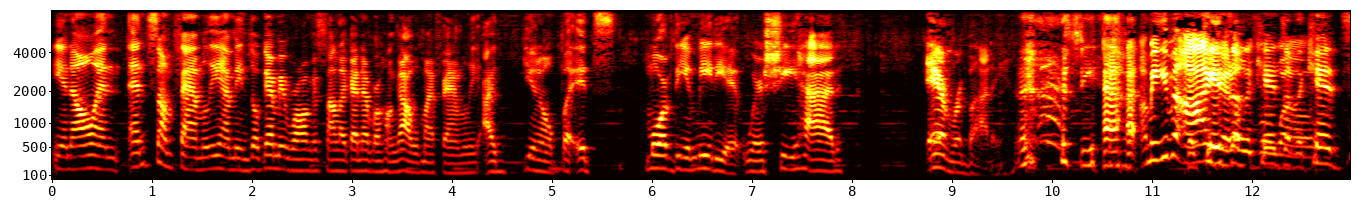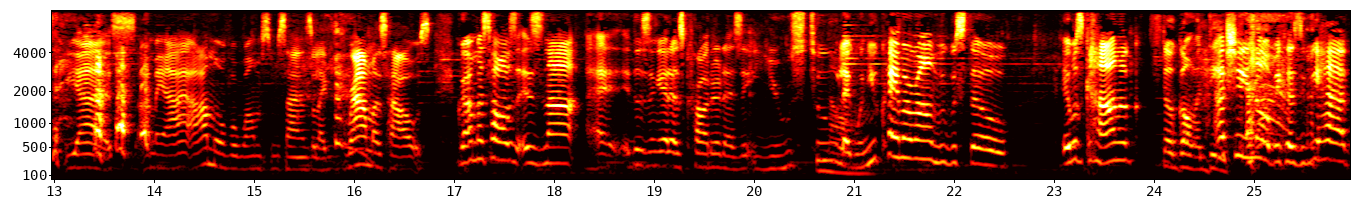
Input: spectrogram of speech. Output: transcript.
You know, and and some family. I mean, don't get me wrong. It's not like I never hung out with my family. I, you know, but it's more of the immediate where she had everybody. she had. I mean, even the I kids of the kids of the kids. yes, I mean, I, I'm overwhelmed sometimes. Like grandma's house. Grandma's house is not. uh, It doesn't get as crowded as it used to. No. Like when you came around, we were still. It was kind of Still going deep. actually no because we had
